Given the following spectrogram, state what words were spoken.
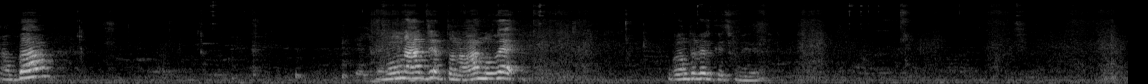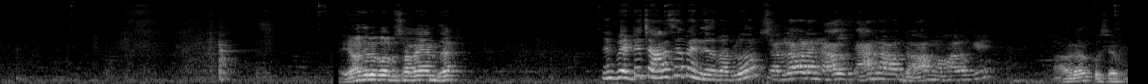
అబ్బా! నువ్వు నాకు చెప్తున్నావా? నువ్వే. గొంతులు ఇరికించుకునేది ఏమందులో బాబు సలహా సార్? నీకు పెట్టి చాలాసేపు అయింది కదా బాబులు? చల్లవడం కాదు ఫ్యాన్ రావద్దా మొహాలకి? ఆగరాదు కొద్దిసేపు.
